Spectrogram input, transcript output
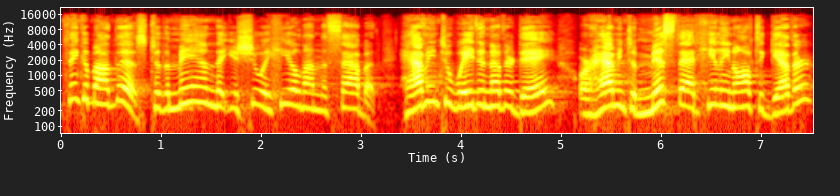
Think about this to the man that Yeshua healed on the Sabbath, having to wait another day or having to miss that healing altogether,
